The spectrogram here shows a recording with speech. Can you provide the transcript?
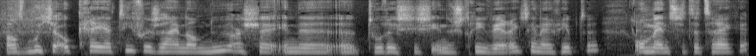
Want moet je ook creatiever zijn dan nu als je in de toeristische industrie werkt in Egypte? Om mensen te trekken?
